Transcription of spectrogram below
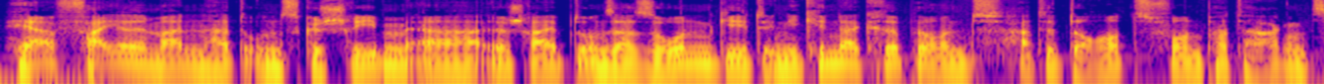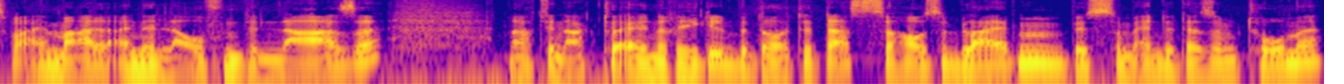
Herr Feilmann hat uns geschrieben, er schreibt, unser Sohn geht in die Kinderkrippe und hatte dort vor ein paar Tagen zweimal eine laufende Nase. Nach den aktuellen Regeln bedeutet das zu Hause bleiben bis zum Ende der Symptome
